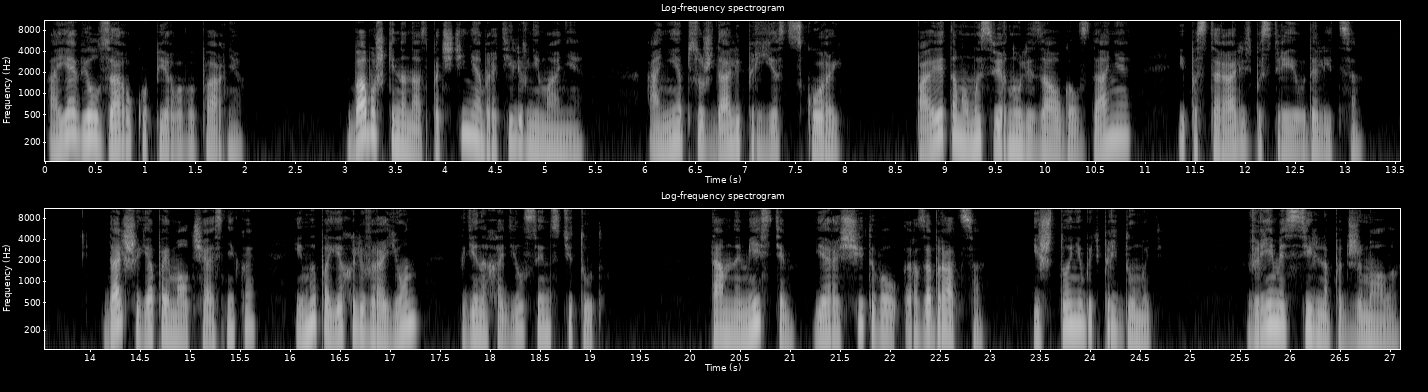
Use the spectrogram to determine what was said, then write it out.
а я вел за руку первого парня. Бабушки на нас почти не обратили внимания. Они обсуждали приезд скорой. Поэтому мы свернули за угол здания и постарались быстрее удалиться. Дальше я поймал частника, и мы поехали в район, где находился институт. Там на месте я рассчитывал разобраться и что-нибудь придумать. Время сильно поджимало.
